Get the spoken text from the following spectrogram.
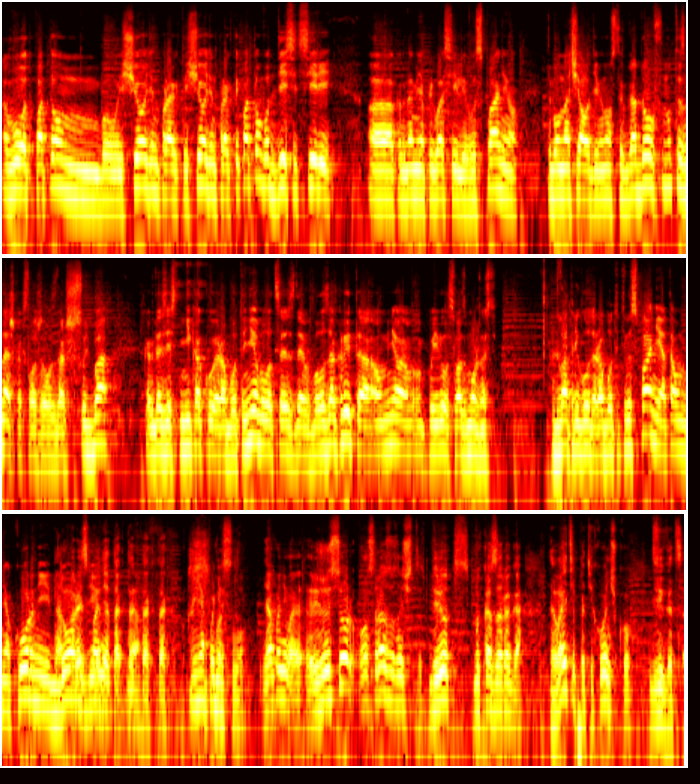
Вот, потом был еще один проект, еще один проект. И потом вот 10 серий, э, когда меня пригласили в Испанию. Это было начало 90-х годов. Ну, ты знаешь, как сложилась дальше судьба. Когда здесь никакой работы не было, ЦСДФ было закрыто, а у меня появилась возможность 2-3 года работать в Испании, а там у меня корни, Да, дом. Испанию где-то. так, так, Да. так, так. Меня понесло. Я понимаю. Режиссер, он сразу, значит, берет быка за рога. Давайте потихонечку двигаться.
